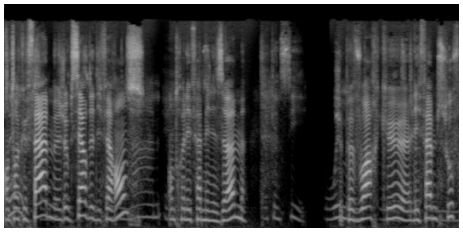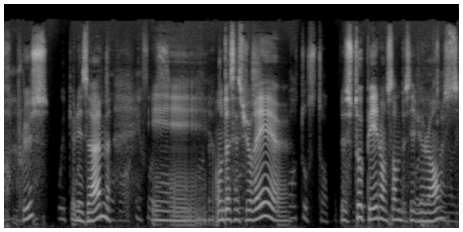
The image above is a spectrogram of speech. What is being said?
En tant que femme, j'observe des différences entre les femmes et les hommes. Je peux voir que les femmes souffrent plus que les hommes et on doit s'assurer euh, de stopper l'ensemble de ces violences.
